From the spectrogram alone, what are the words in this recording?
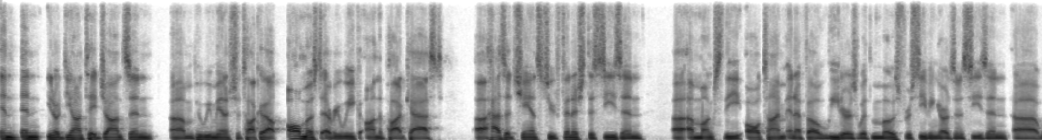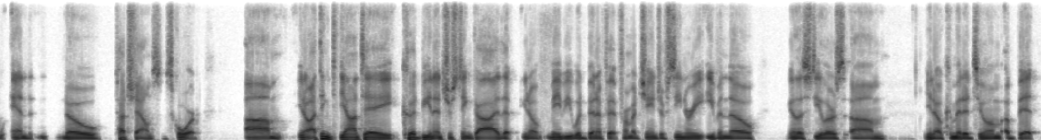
And then, you know, Diontae Johnson, um, who we managed to talk about almost every week on the podcast, uh, has a chance to finish the season uh, amongst the all-time NFL leaders with most receiving yards in a season uh, and no touchdowns scored. Um, you know, I think Diontae could be an interesting guy that you know maybe would benefit from a change of scenery, even though you know the Steelers, um, you know, committed to him a bit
